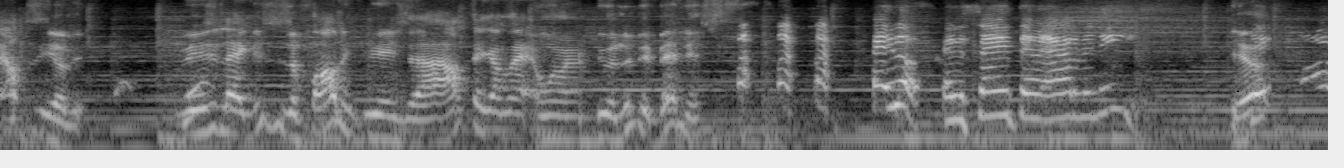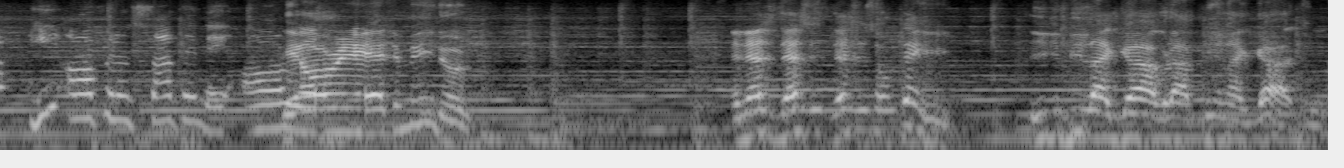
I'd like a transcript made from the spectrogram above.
fantasy of it. It's like this is a fallen creation. I, I think I might want to do a little bit better. Hey, look, and the same thing with Adam and Eve. Yeah, he offered them something they already. they already had the mean of it. And that's that's that's his whole thing. You can be like God without being like God. Too.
